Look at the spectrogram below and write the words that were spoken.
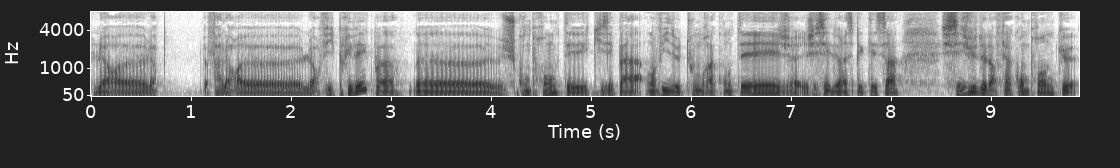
leur leur enfin leur euh, leur vie privée quoi. Euh, je comprends que qu'ils aient pas envie de tout me raconter. Je- J'essaie de respecter ça. J'essaie juste de leur faire comprendre que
